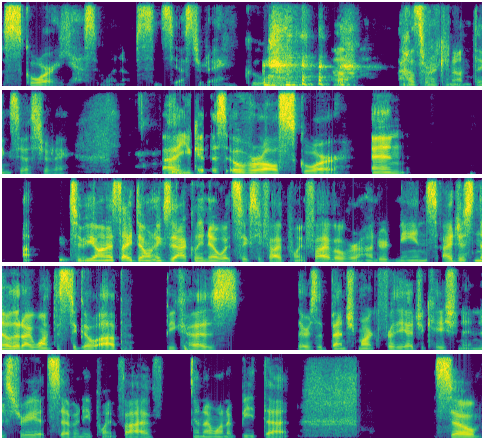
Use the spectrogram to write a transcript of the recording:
score. Yes, it went up since yesterday. Cool. Uh, I was working on things yesterday. Uh, you get this overall score, and uh, to be honest, I don't exactly know what 65.5 over 100 means. I just know that I want this to go up because there's a benchmark for the education industry at 70.5, and I want to beat that. So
